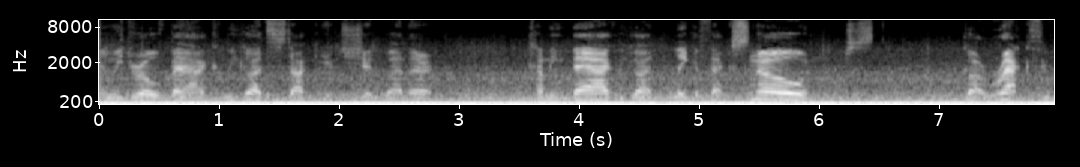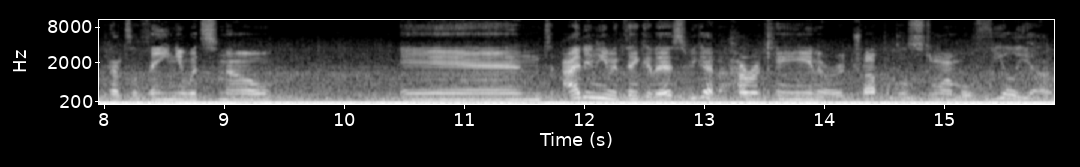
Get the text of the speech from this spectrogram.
and we drove back, we got stuck in shit weather coming back. We got lake effect snow and just got wrecked through Pennsylvania with snow. And I didn't even think of this. We got a hurricane or a tropical storm Ophelia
